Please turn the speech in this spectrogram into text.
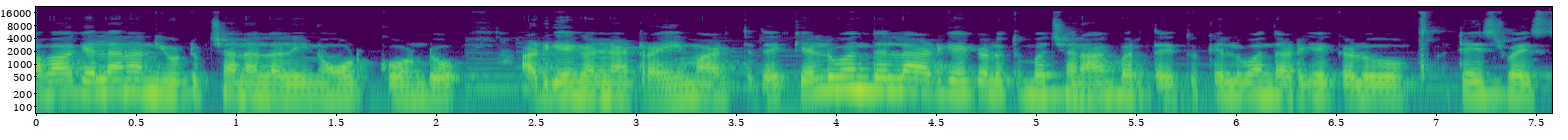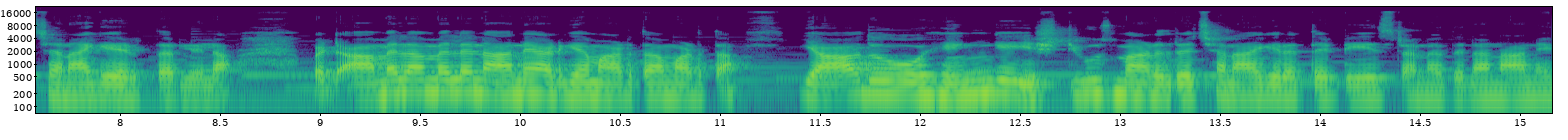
ಆವಾಗೆಲ್ಲ ನಾನು ಯೂಟ್ಯೂಬ್ ಚಾನಲಲ್ಲಿ ನೋಡಿಕೊಂಡು ಅಡುಗೆಗಳನ್ನ ಟ್ರೈ ಮಾಡ್ತಿದ್ದೆ. ಕೆಲವೊಂದೆಲ್ಲ ಅಡುಗೆಗಳು ತುಂಬ ಚೆನ್ನಾಗಿ ಬರ್ತಾಯಿತ್ತು ಕೆಲವೊಂದು ಅಡುಗೆಗಳು ಟೇಸ್ಟ್ ವೈಸ್ ಚೆನ್ನಾಗೇ ಇರ್ತಾ ಇರಲಿಲ್ಲ ಬಟ್ ಆಮೇಲೆ ಆಮೇಲೆ ನಾನೇ ಅಡುಗೆ ಮಾಡ್ತಾ ಮಾಡ್ತಾ ಯಾವುದು ಹೆಂಗೆ ಎಷ್ಟು ಯೂಸ್ ಮಾಡಿದ್ರೆ ಚೆನ್ನಾಗಿರುತ್ತೆ ಟೇಸ್ಟ್ ಅನ್ನೋದನ್ನು ನಾನೇ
